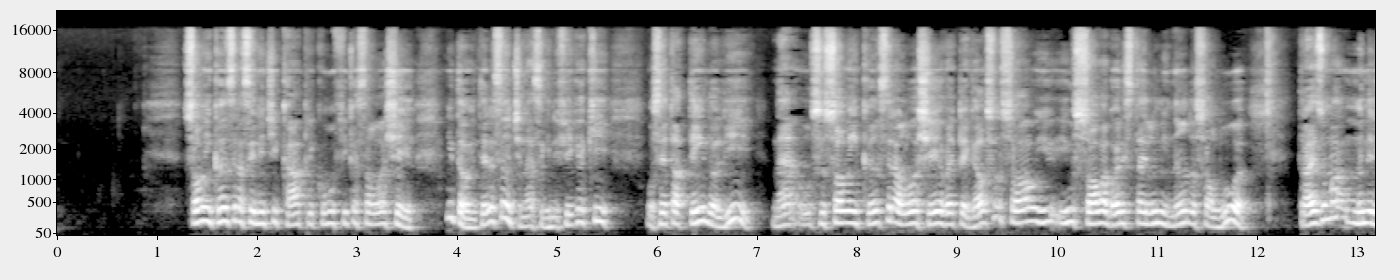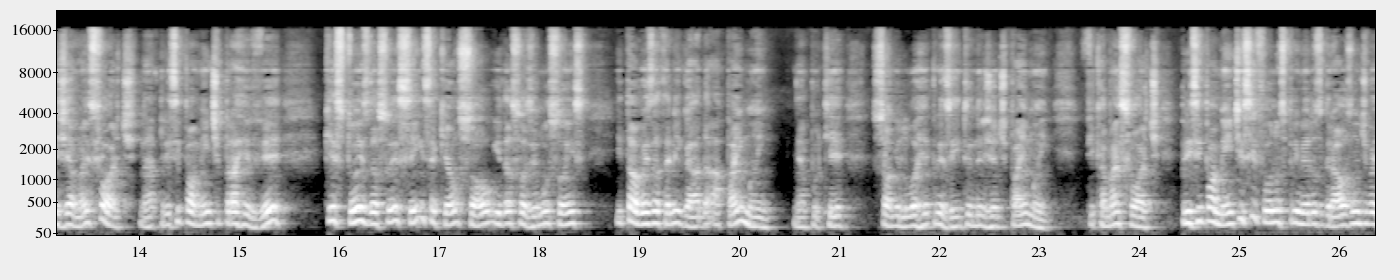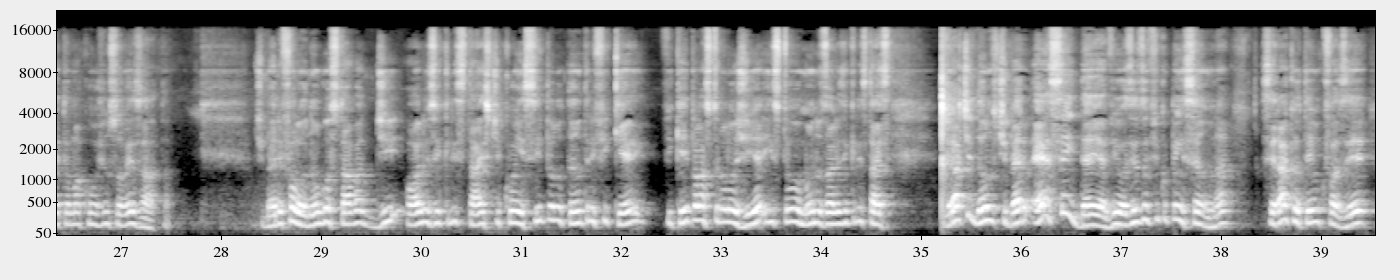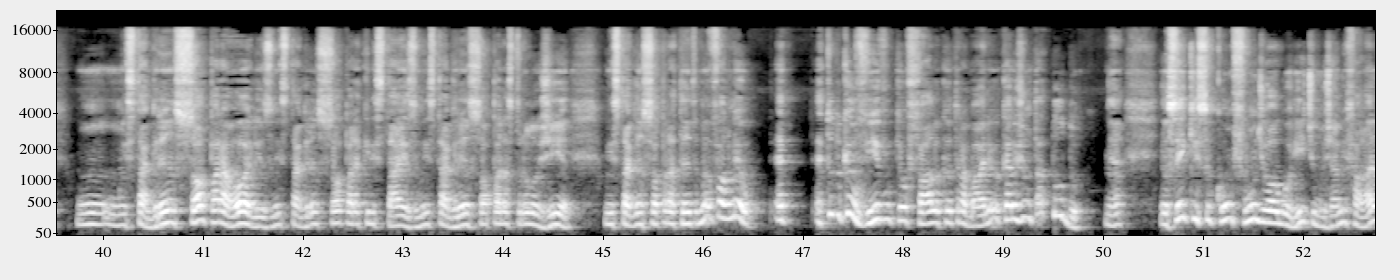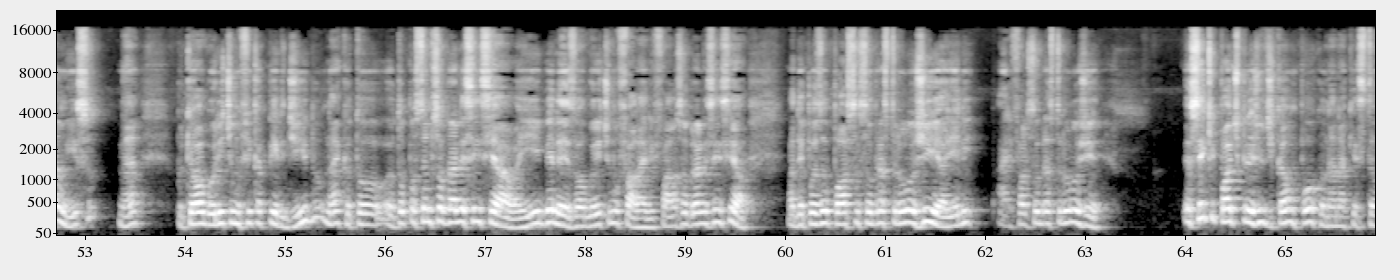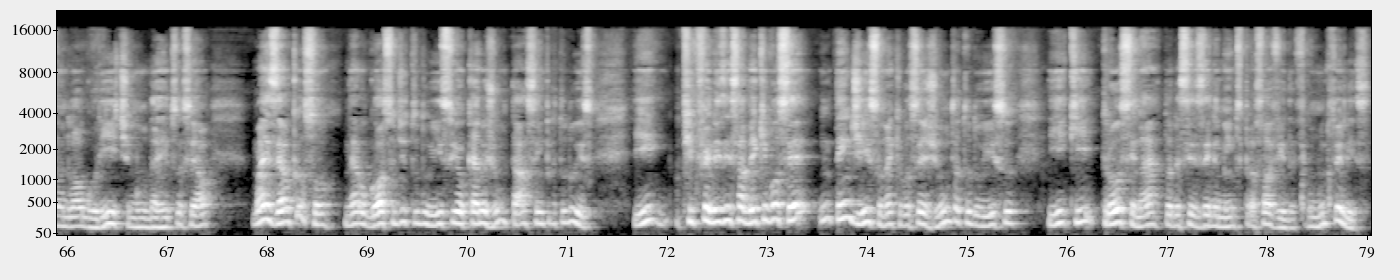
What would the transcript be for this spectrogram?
Sol em Câncer, Ascendente Capri, como fica essa lua cheia? Então, interessante, né? Significa que você está tendo ali, né, o seu Sol em Câncer, a Lua cheia vai pegar o seu Sol e, e o Sol agora está iluminando a sua Lua, traz uma, uma energia mais forte, né, principalmente para rever questões da sua essência, que é o Sol, e das suas emoções, e talvez até ligada a pai e mãe, né, porque Sol e Lua representam a energia de pai e mãe. Fica mais forte, principalmente se for nos primeiros graus, onde vai ter uma conjunção exata. Tibério falou, não gostava de óleos e cristais, te conheci pelo Tantra e fiquei, fiquei pela astrologia e estou amando os óleos e cristais. Gratidão, Tibério. Essa é a ideia, viu? Às vezes eu fico pensando, né? Será que eu tenho que fazer um, um, Instagram só para óleos, um Instagram só para cristais, um Instagram só para astrologia, um Instagram só para tanto? Mas eu falo, meu, é, é tudo que eu vivo, que eu falo, que eu trabalho, eu quero juntar tudo. Né? Eu sei que isso confunde o algoritmo, já me falaram isso, né? Porque o algoritmo fica perdido, né? Que eu tô, eu tô postando sobre óleo essencial. Aí, beleza, o algoritmo fala, ele fala sobre óleo essencial. Mas depois eu posto sobre astrologia, aí ele, aí ele fala sobre astrologia. Eu sei que pode prejudicar um pouco né, na questão do algoritmo, da rede social, mas é o que eu sou. Né? Eu gosto de tudo isso e eu quero juntar sempre tudo isso. E fico feliz em saber que você entende isso, né? que você junta tudo isso e que trouxe né, todos esses elementos para sua vida. Fico muito feliz.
